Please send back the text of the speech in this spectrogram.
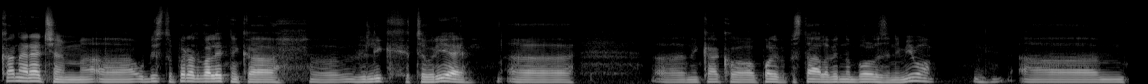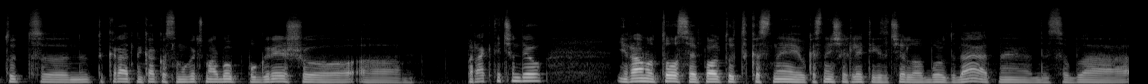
kaj naj rečem, uh, v bistvu prva dva letnika, uh, veliko teorije, uh, uh, nekako polje pa postajalo vedno bolj zanimivo. Mhm. Um, tudi uh, takrat nekako sem mogoče malo bolj pogrešal uh, praktičen del. In ravno to se je pol tudi kasneje, v kasnejših letih začelo bolj dodajati, ne, da, so bila,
